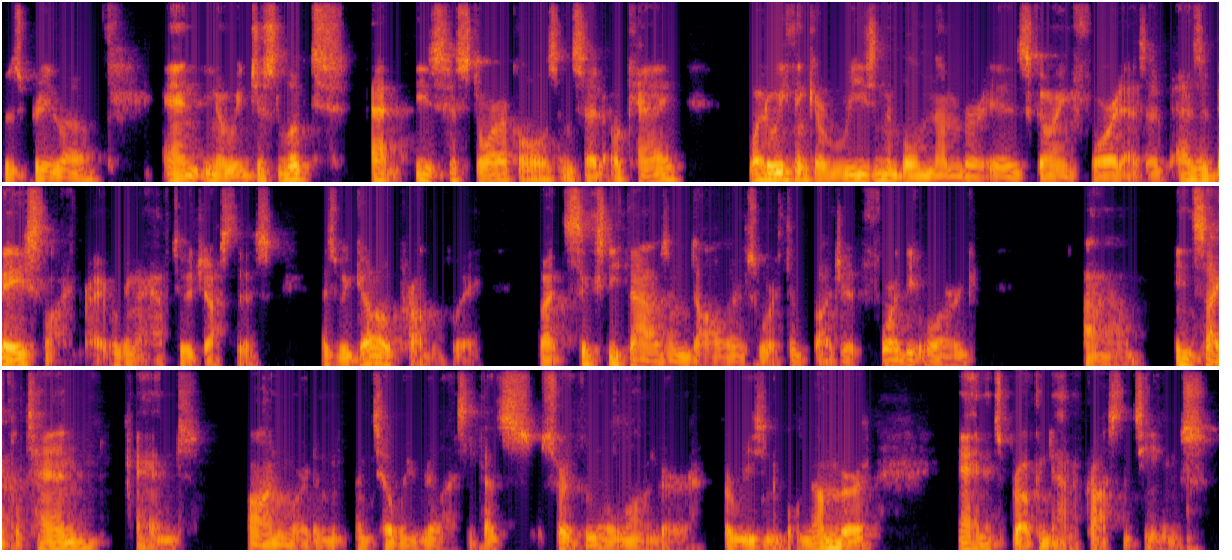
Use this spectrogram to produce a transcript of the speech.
was pretty low, and you know we just looked at these historicals and said, okay, what do we think a reasonable number is going forward as a as a baseline? Right, we're going to have to adjust this as we go probably, but sixty thousand dollars worth of budget for the org um, in cycle 10 and onward and, until we realize that that's sort of no longer a reasonable number and it's broken down across the teams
